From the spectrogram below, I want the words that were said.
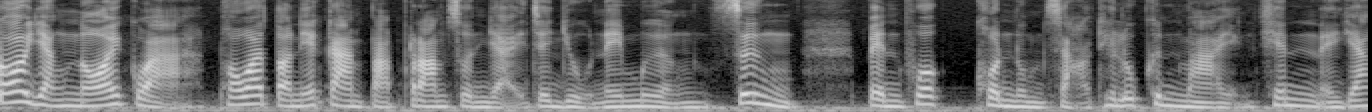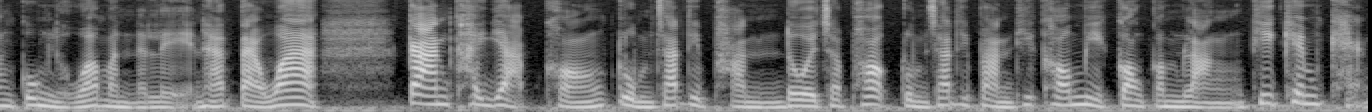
ก็ยังน้อยกว่า เพราะว่าตอนนี้การปราบปรามส่วนใหญ่จะอยู่ในเมือง ซึ่งเป็นพวกคนหนุ่มสาวที่ลุกขึ้นมาอย่างเช่นในย่างกุ้งหรือว่ามันเลนะฮะแต่ว่าการขยับของกลุ่มชาติพันธุ์ โดยเฉพาะกลุ่มชาติพันธุ์ที่เขามีกองกำลังที่เข้มแข็ง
